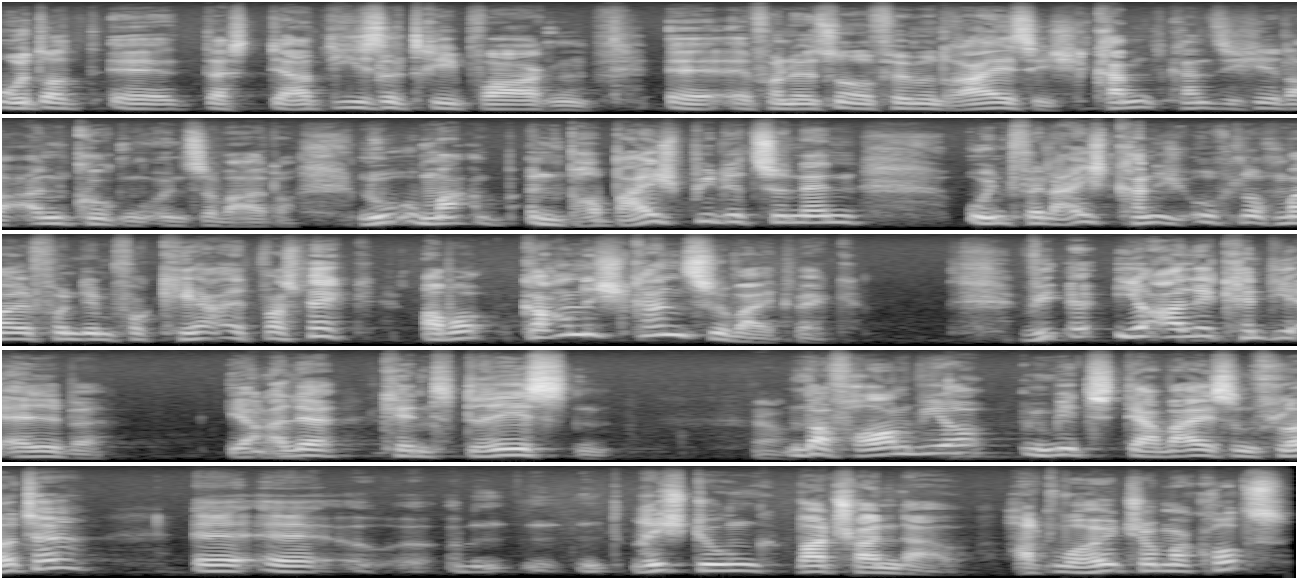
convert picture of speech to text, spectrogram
oder äh, das, der Dieseltriebwagen äh, von 1935, kann, kann sich jeder angucken und so weiter. Nur um ein paar Beispiele zu nennen und vielleicht kann ich auch noch mal von dem Verkehr etwas weg, aber gar nicht ganz so weit weg. Wie, äh, ihr alle kennt die Elbe, ihr alle kennt Dresden. Ja. Und da fahren wir mit der Weißen Flotte äh, äh, Richtung Bad Schandau. Hatten wir heute schon mal kurz,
